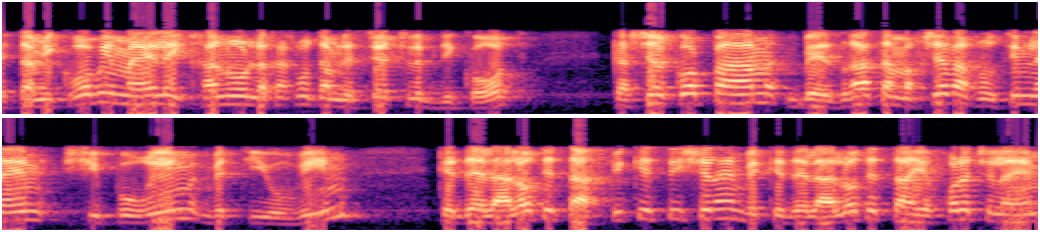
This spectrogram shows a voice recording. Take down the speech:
את המיקרובים האלה התחלנו, לקחנו אותם לסט של בדיקות, כאשר כל פעם בעזרת המחשב אנחנו עושים להם שיפורים וטיובים כדי להעלות את האפיקסי שלהם וכדי להעלות את היכולת שלהם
